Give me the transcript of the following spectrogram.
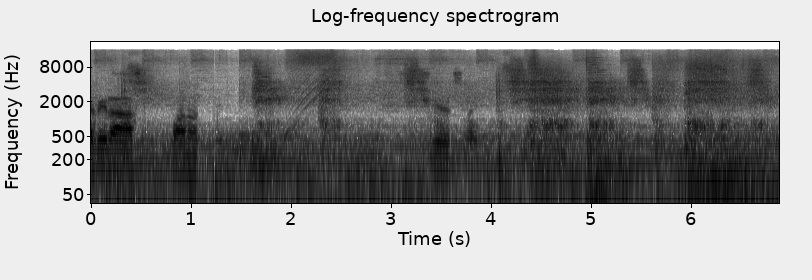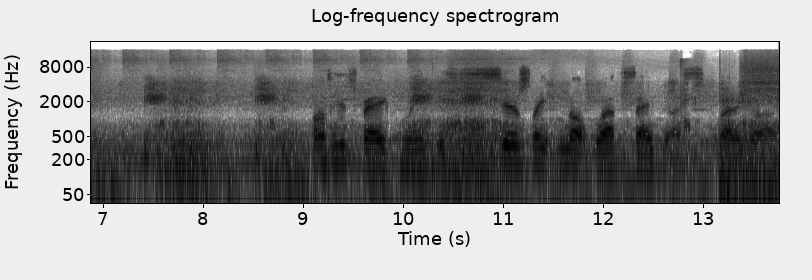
Every last one of you. Seriously. This fairy queen is seriously not worth saving, I swear to god.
